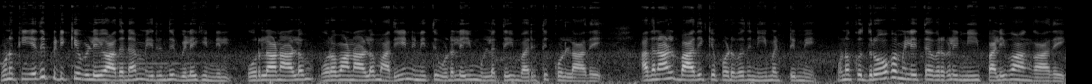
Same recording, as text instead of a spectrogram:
உனக்கு எது பிடிக்கவில்லையோ அதனம் இருந்து விலகி நில். பொருளானாலும் உறவானாலும் அதையே நினைத்து உடலையும் உள்ளத்தையும் வரித்து கொள்ளாதே. அதனால் பாதிக்கப்படுவது நீ மட்டுமே. உனக்கு துரோகம் இழைத்தவர்களை நீ பழிவாங்காதே.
